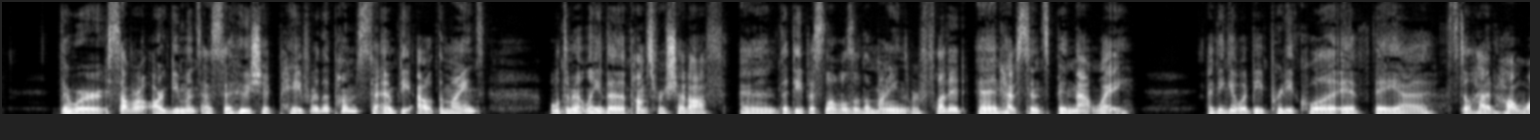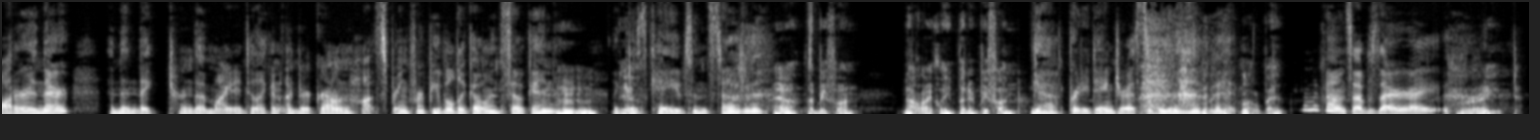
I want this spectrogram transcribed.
There were several arguments as to who should pay for the pumps to empty out the mines. Ultimately, the pumps were shut off, and the deepest levels of the mines were flooded and have since been that way. I think it would be pretty cool if they uh, still had hot water in there and then they turned the mine into like an underground hot spring for people to go and soak in, hmm like yeah. those caves and stuff. Yeah, that'd be fun. Not likely, but it'd be fun. Yeah, pretty dangerous to do that, but A little bit. the concept's there, right? Right.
